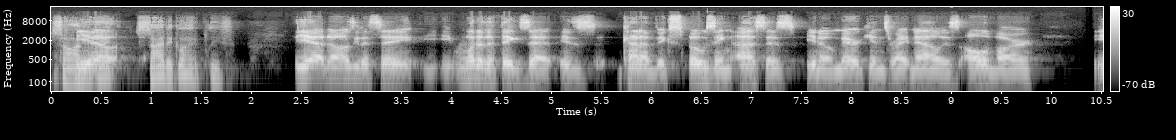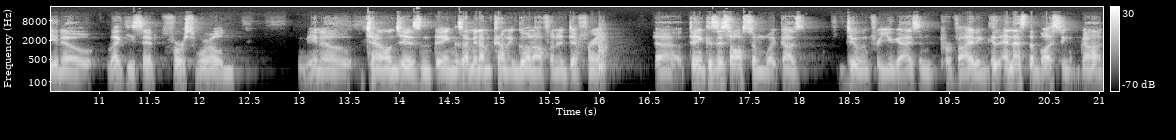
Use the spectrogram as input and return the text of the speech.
So I'm you know, excited. Go ahead, please. Yeah, no, I was gonna say one of the things that is kind of exposing us as you know Americans right now is all of our, you know, like you said, first world, you know, challenges and things. I mean, I'm kind of going off on a different uh, thing because it's awesome what God's doing for you guys and providing, and that's the blessing of God.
